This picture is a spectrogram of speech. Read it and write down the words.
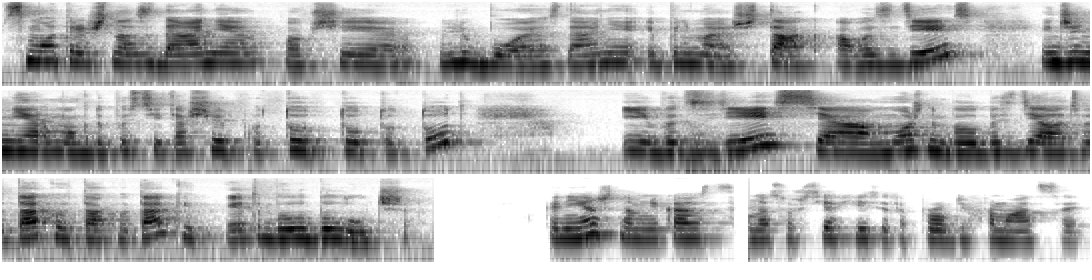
смотришь на здание, вообще любое здание, и понимаешь, так, а вот здесь инженер мог допустить ошибку тут, тут, тут, тут, и вот здесь а, можно было бы сделать вот так, вот так, вот так, и это было бы лучше. Конечно, мне кажется, у нас у всех есть эта профдеформация.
